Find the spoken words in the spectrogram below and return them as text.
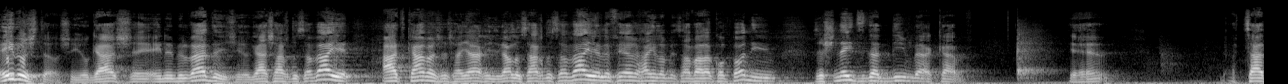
אייברשטר, שיורגש אין מלבד, שיורגש אחדוס הוויה, עד כמה ששייך איסגלוס אחדוס הוויה, לפי היילומס, אבל הקופונים זה שני צדדים בהקו. הצד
